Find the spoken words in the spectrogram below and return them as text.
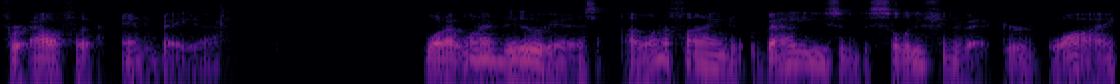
for alpha and beta. What I want to do is I want to find values of the solution vector y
